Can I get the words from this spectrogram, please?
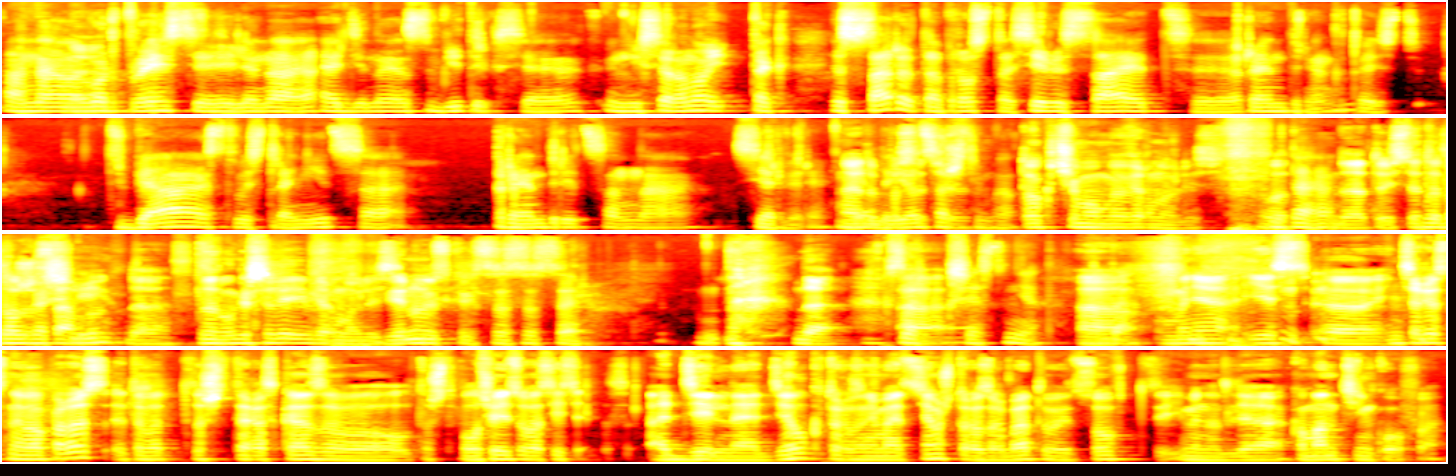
а на Да. WordPress или на 1С Bittrex. У них все равно... Так, SSR — это просто сервис-сайт э, рендеринг. То есть у тебя, твоя страница рендерится на сервере. Ну, это, по отдается сути, HTML. То, к чему мы вернулись. Вот, Да. да. то есть Мы это то долго же самое. Да, долго шли и вернулись. Вернулись как с СССР. Да. К А, к счастью, нет. А. У меня есть э, интересный вопрос. Это вот то, что ты рассказывал, то, что, получается, у вас есть отдельный отдел, который занимается тем, что разрабатывает софт именно для команд Тинькоффа.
